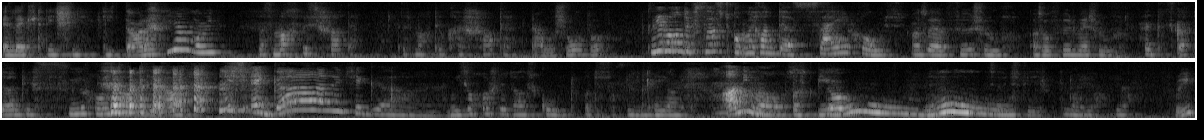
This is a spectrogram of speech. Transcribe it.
elektrische Gitarre. Ja, moin. Was macht das Schaden? Das macht ja keinen Schaden. Auch schon, doch. 450 und wir können den Firehose. Also ein Feuerschlauch, also Feuerwehrschlauch. Hat jetzt gerade irgendwie Firehose aber ja. Ist egal, ist egal. Wieso kostet das gut? Oder so viel? Keine Ahnung. Animals. Als Bio. Uh. Uh. Sind vier. Naja, ja. Free?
